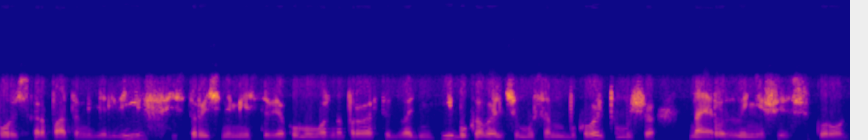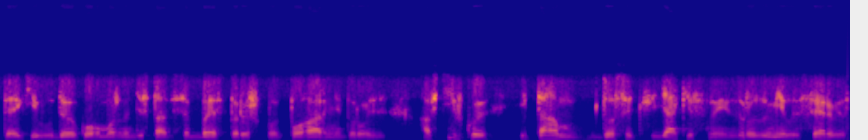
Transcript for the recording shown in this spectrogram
поруч з Карпатами є Львів, історичне місце, в якому можна провести два дні. І Буковель. Чому саме Буковель? Тому що найрозвинніший курорт, до якого, до якого можна дістатися без перешкод по гарній дорозі автівкою, і там досить якісний, зрозумілий сервіс,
